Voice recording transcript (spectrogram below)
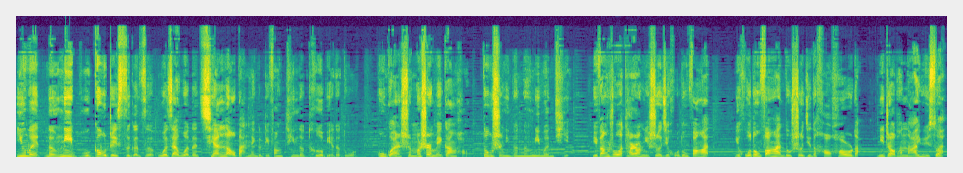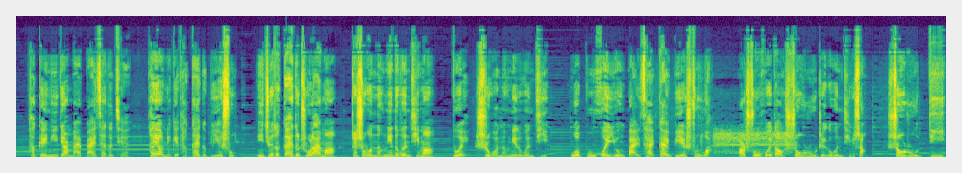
因为能力不够这四个字，我在我的前老板那个地方听得特别的多。不管什么事儿没干好，都是你的能力问题。比方说，他让你设计活动方案，你活动方案都设计的好好的，你找他拿预算，他给你一点买白菜的钱，他要你给他盖个别墅，你觉得盖得出来吗？这是我能力的问题吗？对，是我能力的问题。我不会用白菜盖别墅啊。而说回到收入这个问题上，收入低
